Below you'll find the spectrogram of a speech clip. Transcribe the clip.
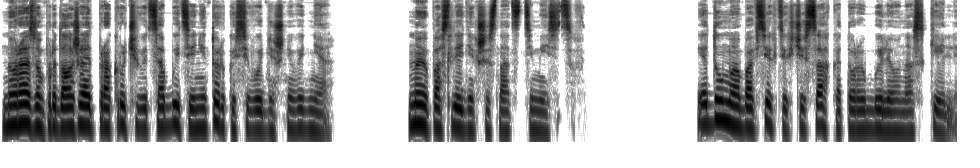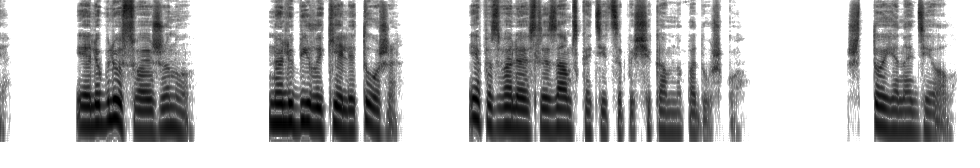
Но разум продолжает прокручивать события не только сегодняшнего дня, но и последних 16 месяцев. Я думаю обо всех тех часах, которые были у нас с Келли. Я люблю свою жену, но любила Келли тоже. Я позволяю слезам скатиться по щекам на подушку. Что я наделал?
